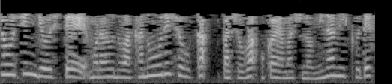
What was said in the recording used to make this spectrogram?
出張診療してもらうのは可能でしょうか？場所は岡山市の南区です。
